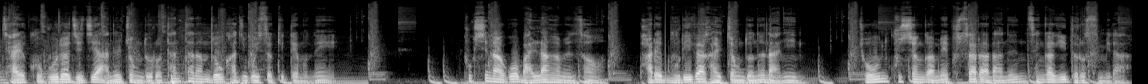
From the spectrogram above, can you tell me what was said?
잘 구부려지지 않을 정도로 탄탄함도 가지고 있었기 때문에 푹신하고 말랑하면서 발에 무리가 갈 정도는 아닌 좋은 쿠션감의 풋사라라는 생각이 들었습니다.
